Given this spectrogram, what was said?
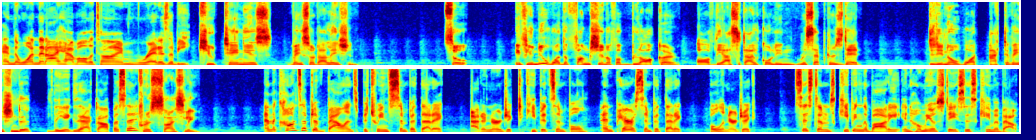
and the one that I have all the time, red as a beet, cutaneous vasodilation. So, if you knew what the function of a blocker of the acetylcholine receptors did, did you know what activation did? The exact opposite? Precisely. And the concept of balance between sympathetic, adrenergic to keep it simple, and parasympathetic, cholinergic, systems keeping the body in homeostasis came about.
